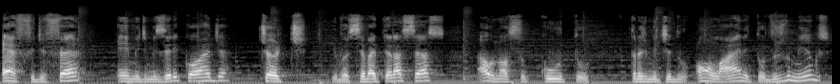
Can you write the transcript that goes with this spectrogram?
F de fé, M de misericórdia, Church. E você vai ter acesso ao nosso culto transmitido online todos os domingos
